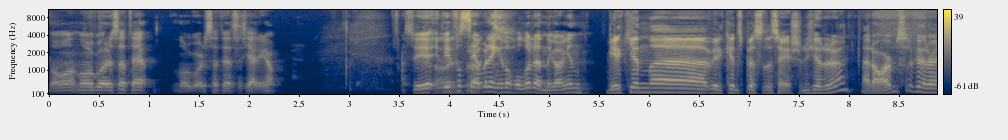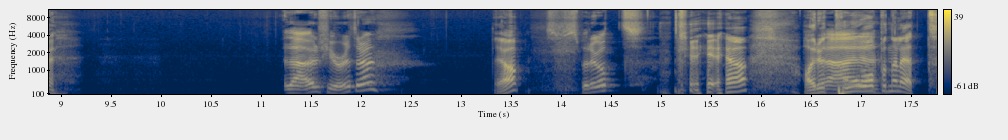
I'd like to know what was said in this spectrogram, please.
nå, nå går det seg til. Nå går det seg til seg kjerringa. Så vi, vi får se hvor lenge det holder denne gangen. Hvilken, uh, hvilken specialization kjører du? Er det Arms eller Fury? Det er vel Fury, tror jeg. Ja. Spør du godt. ja. Har du er, to åpen eller ett?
